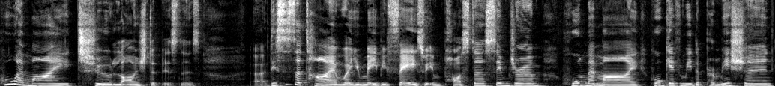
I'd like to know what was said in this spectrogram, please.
Who am i to launch the business? Uh, this is a time where you may be faced with imposter syndrome. Whom am i? Who gave me the permission?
